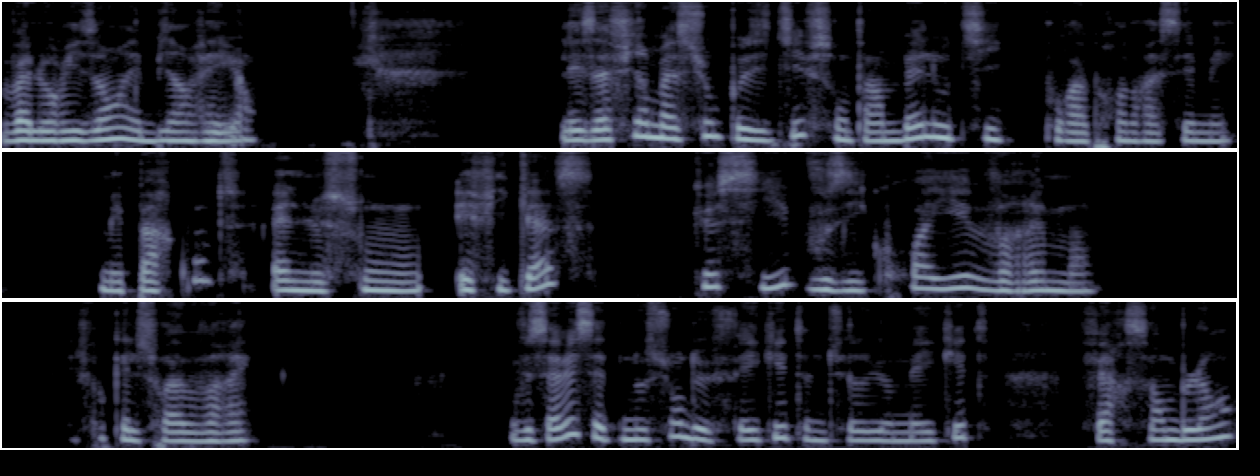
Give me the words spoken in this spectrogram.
valorisant et bienveillant. Les affirmations positives sont un bel outil pour apprendre à s'aimer. Mais par contre, elles ne sont efficaces que si vous y croyez vraiment. Il faut qu'elles soient vraies. Vous savez, cette notion de fake it until you make it, faire semblant,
